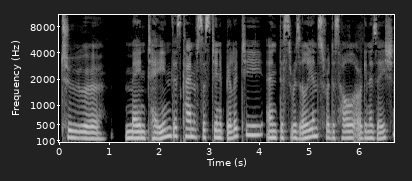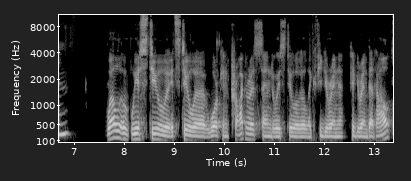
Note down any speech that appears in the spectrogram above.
to uh, maintain this kind of sustainability and this resilience for this whole organization? Well, we're still it's still a work in progress, and we're still uh, like figuring figuring that out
